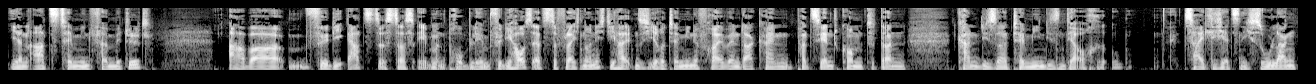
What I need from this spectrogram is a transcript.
ihren Arzttermin vermittelt. Aber für die Ärzte ist das eben ein Problem. Für die Hausärzte vielleicht noch nicht. Die halten sich ihre Termine frei. Wenn da kein Patient kommt, dann kann dieser Termin, die sind ja auch zeitlich jetzt nicht so lang,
